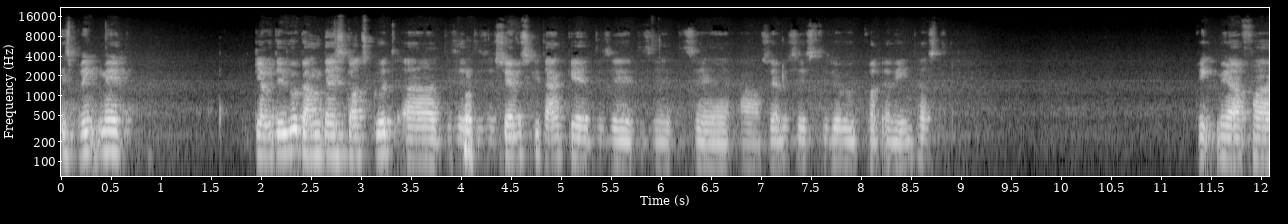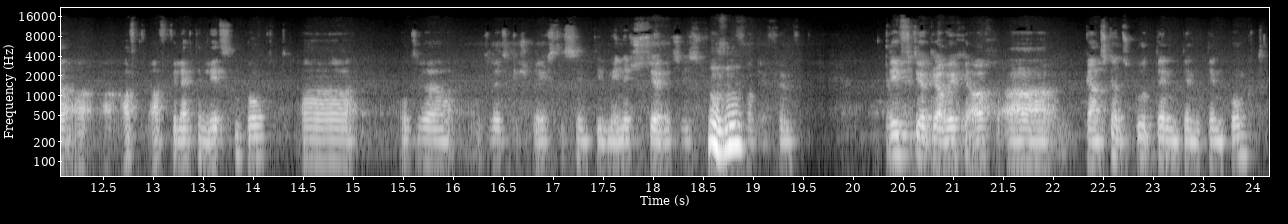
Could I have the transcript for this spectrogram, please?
Das bringt mich, ich glaube, der Übergang, der ist ganz gut, äh, diese, dieser Service-Gedanke, diese, diese, diese äh, Services, die du gerade erwähnt hast, bringt mich auf, äh, auf, auf vielleicht den letzten Punkt, äh, unserer, unseres Gesprächs, das sind die Managed Services von, mhm. von F5. Trifft ja, glaube ich, auch äh, ganz, ganz gut den, den, den Punkt.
